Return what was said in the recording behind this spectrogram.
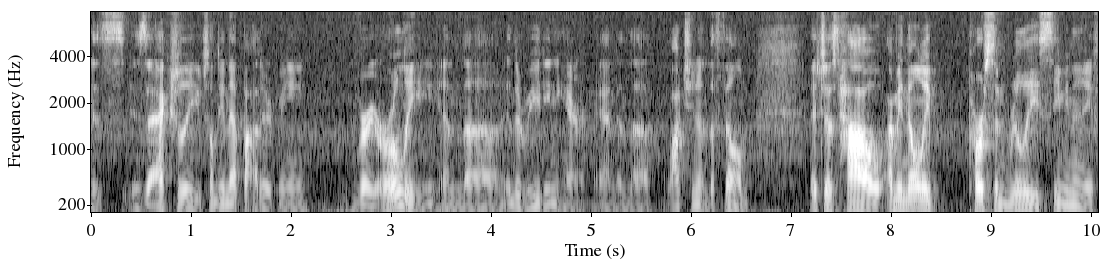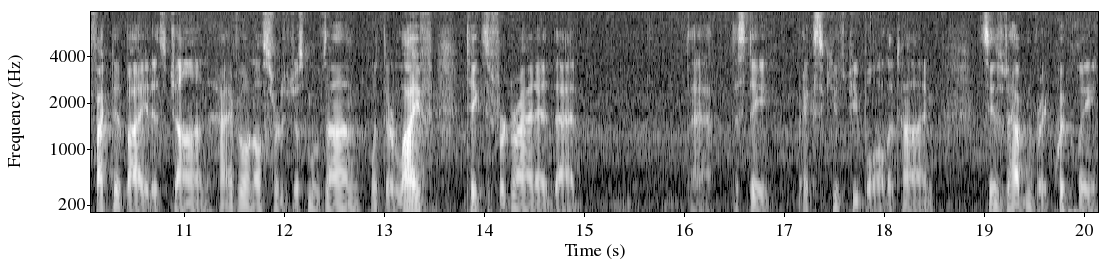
is, is actually something that bothered me very early in the in the reading here and in the watching of the film. It's just how I mean the only person really seemingly affected by it is John. Everyone else sort of just moves on with their life, takes it for granted that that the state executes people all the time. It seems to happen very quickly.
